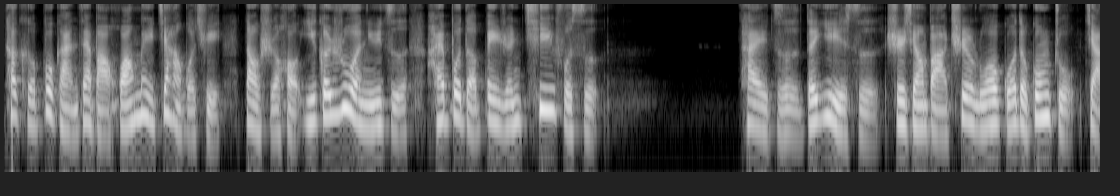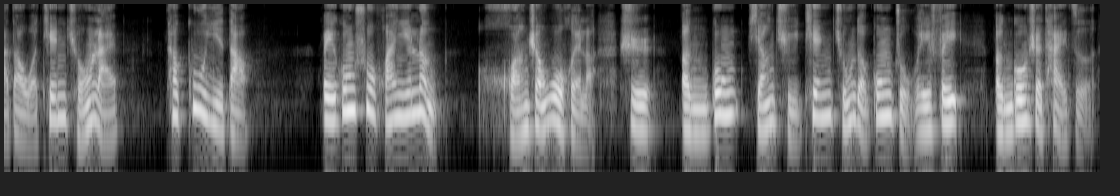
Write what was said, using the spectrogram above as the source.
他可不敢再把皇妹嫁过去。到时候一个弱女子还不得被人欺负死？太子的意思是想把赤罗国的公主嫁到我天穹来。他故意道：“北宫树环一愣，皇上误会了，是本宫想娶天穹的公主为妃。本宫是太子，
